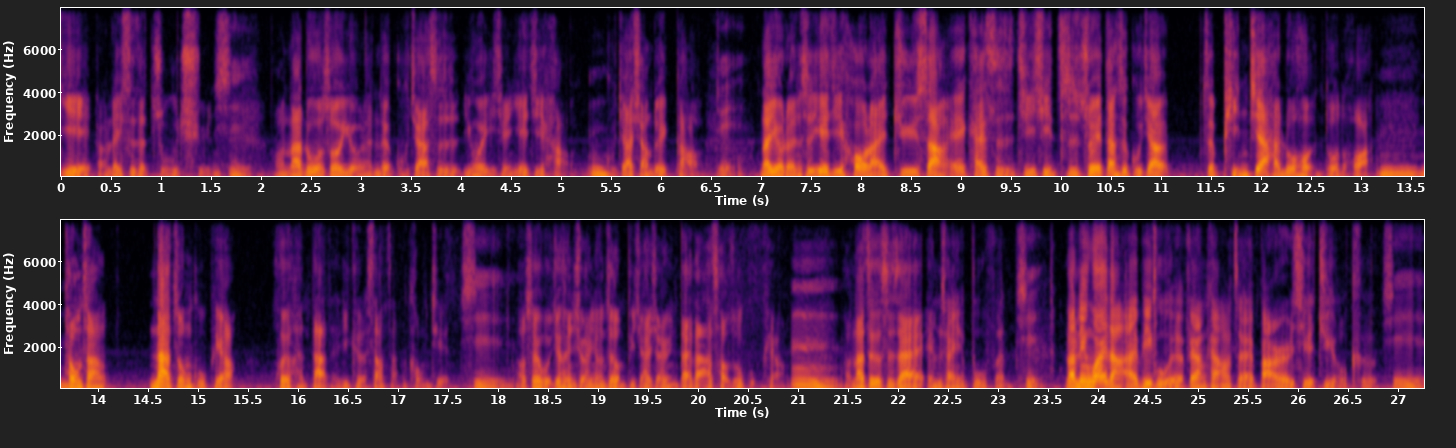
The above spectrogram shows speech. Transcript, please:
业啊，类似的族群是哦。那如果说有人的股价是因为以前业绩好，嗯，股价相对高，对，那有人是业绩后来居上，哎，开始急起直追，但是股价这评价还落后很多的话，嗯，通常那种股票。会有很大的一个上涨的空间，是。啊，所以我就很喜欢用这种比价效应带大家操作股票。嗯，好，那这个是在 M 三的部分，是。那另外一档 IP 股也非常看好，在八二二七的聚友科，是。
